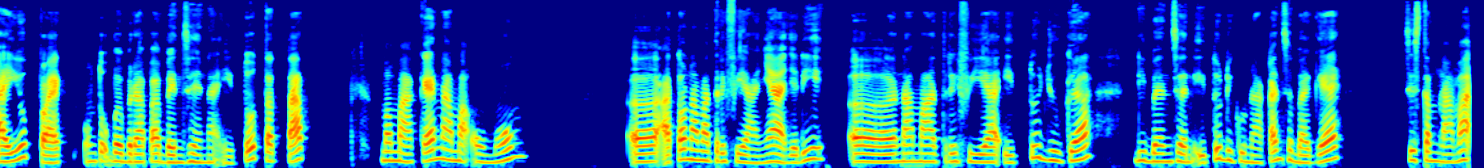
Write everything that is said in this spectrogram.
IUPAC untuk beberapa benzena itu tetap memakai nama umum e, atau nama trivianya. Jadi e, nama trivia itu juga di benzen itu digunakan sebagai sistem nama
